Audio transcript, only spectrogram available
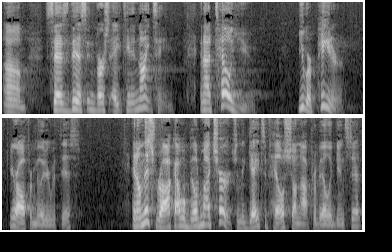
um, says this in verse 18 and 19. And I tell you, you are Peter. You're all familiar with this. And on this rock I will build my church, and the gates of hell shall not prevail against it.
